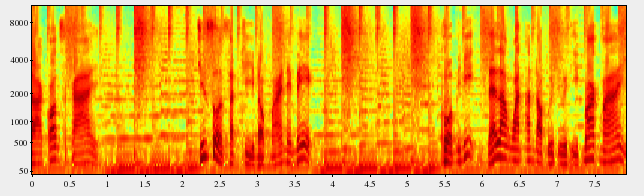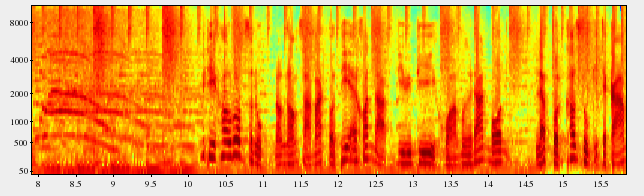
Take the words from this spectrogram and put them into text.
ดากอนสกาย ชิ้นส่วนสัตว์ขี่ดอกไม้ในเมฆถั่วมินิ และรางวัลอันดับอื่นๆ อีกมากมาย วิธีเข้าร่วมสนุกน้องๆ สามารถกดที่ไอคอนดาบ PVP ขวามือด้านบน แล้วกดเข้าสู่กิจกรรม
